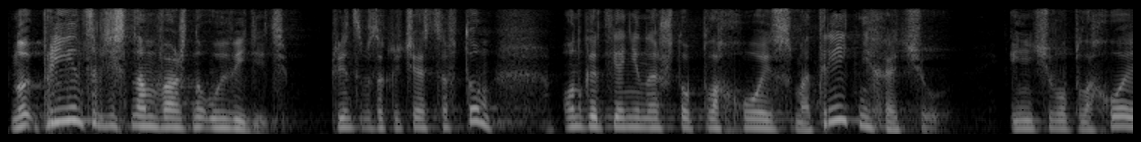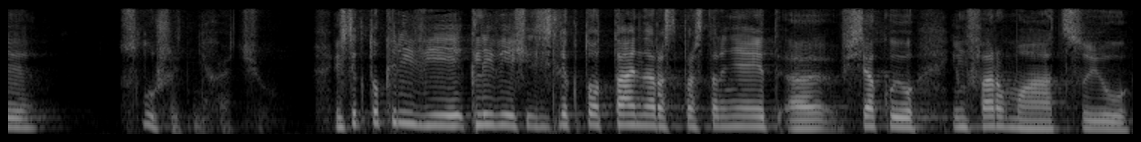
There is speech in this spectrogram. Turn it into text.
Но принцип здесь нам важно увидеть. Принцип заключается в том, он говорит, я ни на что плохое смотреть не хочу и ничего плохое слушать не хочу. Если кто клевещет, если кто тайно распространяет э, всякую информацию,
